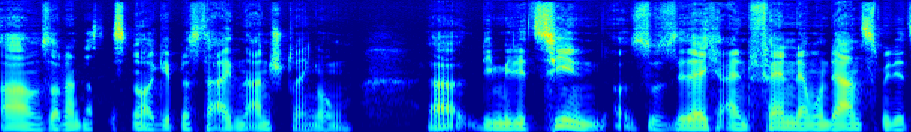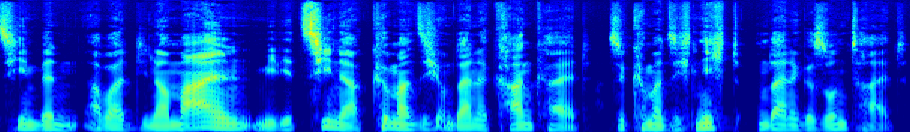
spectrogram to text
äh, sondern das ist nur Ergebnis der eigenen Anstrengung. Ja, die Medizin, so sehr ich ein Fan der modernsten Medizin bin, aber die normalen Mediziner kümmern sich um deine Krankheit. Sie kümmern sich nicht um deine Gesundheit.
